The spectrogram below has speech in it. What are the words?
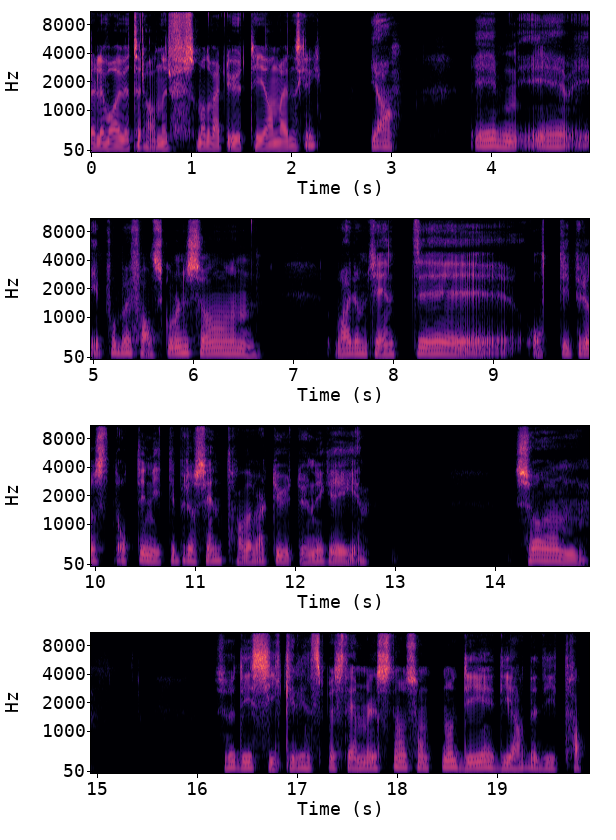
eller var veteraner som hadde vært ute i annen verdenskrig? Ja. I, i, på befalsskolen så var omtrent 80-90 eh, hadde vært ute under krigen. Så, så de sikkerhetsbestemmelsene og sånt noe, de, de, hadde de tatt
